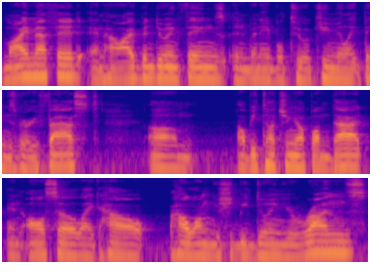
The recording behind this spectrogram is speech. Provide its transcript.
my method and how I've been doing things and been able to accumulate things very fast. Um, I'll be touching up on that and also like how how long you should be doing your runs,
